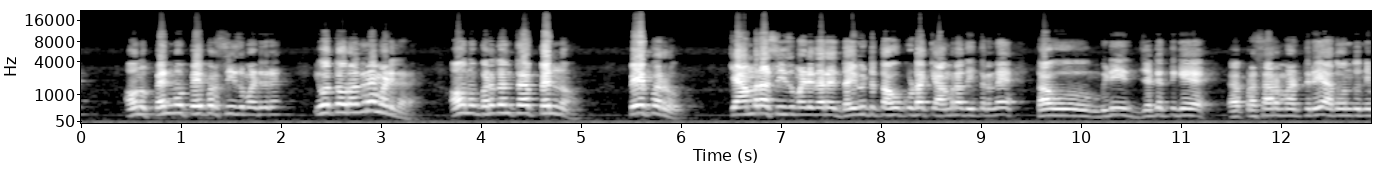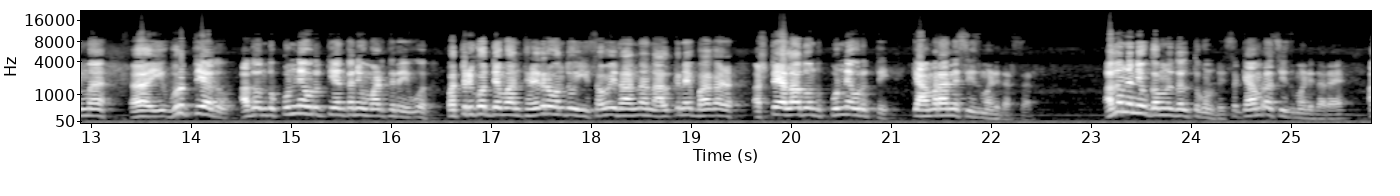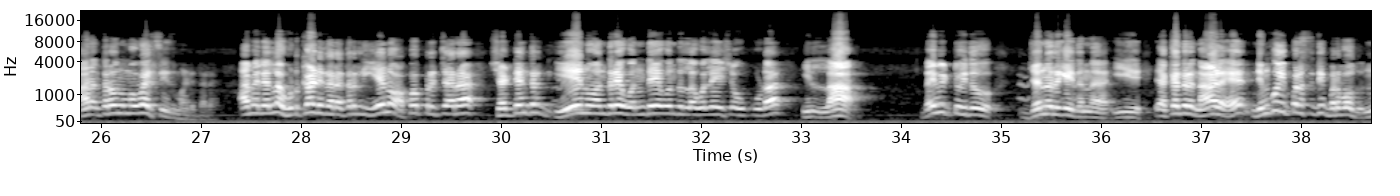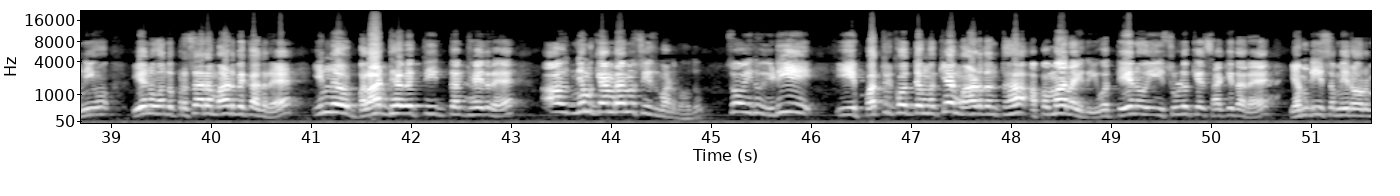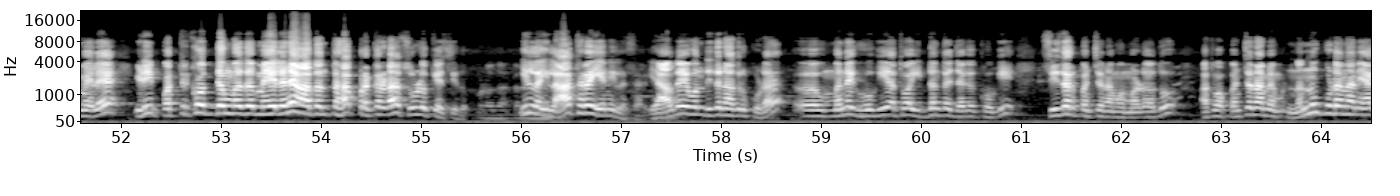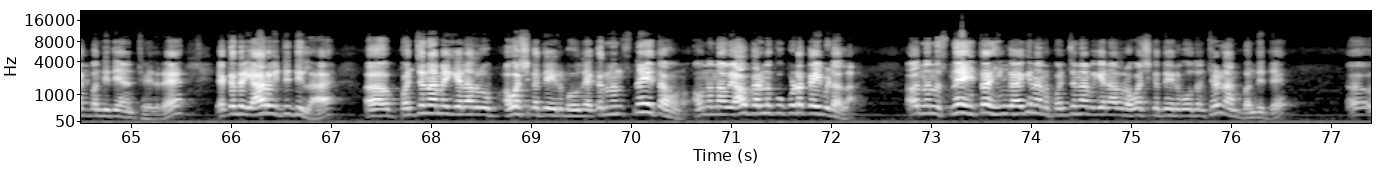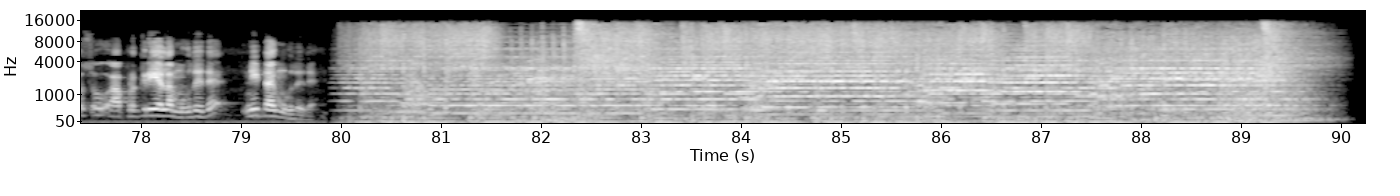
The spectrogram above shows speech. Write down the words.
ಅವನು ಪೆನ್ನು ಪೇಪರ್ ಸೀಸ್ ಮಾಡಿದರೆ? ಇವತ್ತು ಅವರು ಅದನ್ನೇ ಮಾಡಿದ್ದಾರೆ. ಅವನು ಬರೆದಂತಹ ಪೆನ್ನು, ಪೇಪರು. ಕ್ಯಾಮ್ರಾ ಸೀಸ್ ಮಾಡಿದ್ದಾರೆ. ದಯವಿಟ್ಟು ತಾವು ಕೂಡ ಕ್ಯಾಮ್ರಾದಿಂದನೇ ತಾವು ಇಡೀ ಜಗತ್ತಿಗೆ ಪ್ರಸಾರ ಮಾಡ್ತೀರಿ. ಅದೊಂದು ನಿಮ್ಮ ಈ ವೃತ್ತಿ ಅದು. ಅದೊಂದು ಪುಣ್ಯ ವೃತ್ತಿ ಅಂತ ನೀವು ಮಾಡ್ತೀರಿ. ಪತ್ರಿಕೋದ್ಯಮ ಅಂತ ಹೇಳಿದ್ರೆ ಒಂದು ಈ ಸಂವಿಧಾನದ ನಾಲ್ಕನೇ ಭಾಗ ಅಷ್ಟೇ ಅಲ್ಲ, ಅದೊಂದು ಪುಣ್ಯ ವೃತ್ತಿ. ಕ್ಯಾಮ್ರಾನೇ ಸೀಸ್ ಮಾಡಿದ್ದಾರೆ ಸರ್. ಅದನ್ನು ನೀವು ಗಮನದಲ್ಲಿ ತಗೊಂಡ್ರಿ. ಸ ಕ್ಯಾಮ್ರಾ ಸೀಸ್ ಮಾಡಿದ್ದಾರೆ ಆನಂತರ ಒಂದು ಮೊಬೈಲ್ ಸೀಸ್ ಮಾಡಿದ್ದಾರೆ. ಆಮೇಲೆ ಎಲ್ಲ ಹುಡುಕಾಡಿದ್ದಾರೆ, ಅದರಲ್ಲಿ ಏನು ಅಪಪ್ರಚಾರ, ಷಡ್ಯಂತ್ರ ಏನು ಅಂದ್ರೆ ಒಂದೇ ಒಂದು ಲವಲೇಶವು ಕೂಡ ಇಲ್ಲ. ದಯವಿಟ್ಟು ಇದು ಜನರಿಗೆ ಇದನ್ನ ಈ, ಯಾಕಂದ್ರೆ ನಾಳೆ ನಿಮಗೂ ಈ ಪರಿಸ್ಥಿತಿ ಬರ್ಬೋದು. ನೀವು ಏನೋ ಒಂದು ಪ್ರಸಾರ ಮಾಡಬೇಕಾದ್ರೆ ಇನ್ನು ಬಲಾಢ್ಯ ವ್ಯಕ್ತಿ ಇದ್ದಂತ ಹೇಳಿದ್ರೆ ನಿಮ್ಮ ಕ್ಯಾಮ್ರಾನು ಸೀಸ್ ಮಾಡಬಹುದು. ಸೊ ಇದು ಇಡೀ ಈ ಪತ್ರಿಕೋದ್ಯಮಕ್ಕೆ ಮಾಡಿದಂತಹ ಅಪಮಾನ ಇದು. ಇವತ್ತೇನು ಈ ಸುಳ್ಳು ಕೇಸ್ ಹಾಕಿದ್ದಾರೆ ಎಂ ಡಿ ಸಮೀರ್ ಅವರ ಮೇಲೆ, ಇಡೀ ಪತ್ರಿಕೋದ್ಯಮದ ಮೇಲೇನೆ ಆದಂತಹ ಪ್ರಕರಣ ಸುಳ್ಳು ಕೇಸ್ ಇದು. ಇಲ್ಲ ಇಲ್ಲ, ಆ ಥರ ಏನಿಲ್ಲ ಸರ್. ಯಾವುದೇ ಒಂದು ಇದನ್ನಾದರೂ ಕೂಡ ಮನೆಗೆ ಹೋಗಿ ಅಥವಾ ಇದ್ದಂಥ ಜಾಗಕ್ಕೆ ಹೋಗಿ ಸೀಸರ್ ಪಂಚನಾಮ ಮಾಡೋದು ಅಥವಾ ಪಂಚನಾಮೆ, ನನ್ನೂ ಕೂಡ ನಾನು ಯಾಕೆ ಬಂದಿದ್ದೆ ಅಂತ ಹೇಳಿದ್ರೆ, ಯಾಕಂದ್ರೆ ಯಾರು ಇದ್ದಿದ್ದಿಲ್ಲ ಪಂಚನಾಮೆಗೆ ಏನಾದರೂ ಅವಶ್ಯಕತೆ ಇರಬಹುದು, ಯಾಕಂದ್ರೆ ನನ್ನ ಸ್ನೇಹಿತ ಅವನು. ಅವನು ನಾವು ಯಾವ ಕಾರಣಕ್ಕೂ ಕೂಡ ಕೈ ಬಿಡಲ್ಲ. ನನ್ನ ಸ್ನೇಹಿತ, ಹಿಂಗಾಗಿ ನಾನು ಪಂಚನಾಮೆಗೆ ಏನಾದರೂ ಅವಶ್ಯಕತೆ ಇರಬಹುದು ಅಂತ ಹೇಳಿ ನಾನು ಬಂದಿದ್ದೆ. ಸೊ ಆ ಪ್ರಕ್ರಿಯೆ ಎಲ್ಲ ಮುಗಿದಿದೆ, ನೀಟಾಗಿ ಮುಗಿದಿದೆ.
